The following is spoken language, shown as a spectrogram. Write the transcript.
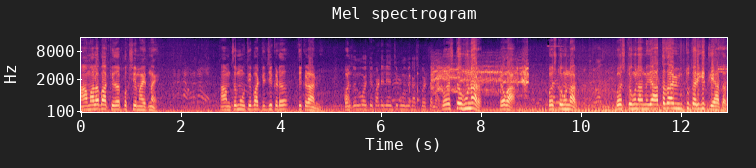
आम्हाला बाकीचा पक्ष माहीत नाही. आमचं मोहिते पाटील जिकडं तिकडं आम्ही. पण अजून मोहिते पाटील यांची भूमिका स्पष्ट नाही. स्पष्ट होणार. बघा स्पष्ट होणार. स्पष्ट होणार म्हणजे आताच आम्ही तुतारी घेतली हातात.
